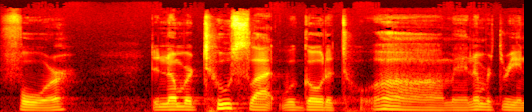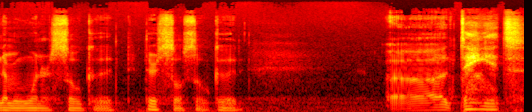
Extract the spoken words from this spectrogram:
four. The number two slot will go to oh man, number three and number one are so good. They're so so good. Uh, dang it.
